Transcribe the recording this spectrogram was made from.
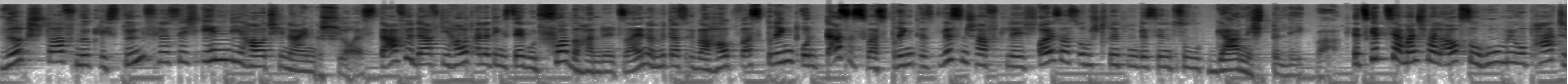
Wirkstoff möglichst dünnflüssig in die Haut hineingeschleust. Dafür darf die Haut allerdings sehr gut vorbehandelt sein, damit das überhaupt was bringt. Und dass es was bringt, ist wissenschaftlich äußerst umstritten bis hin zu gar nicht belegbar. Jetzt gibt es ja manchmal auch so homöopathische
